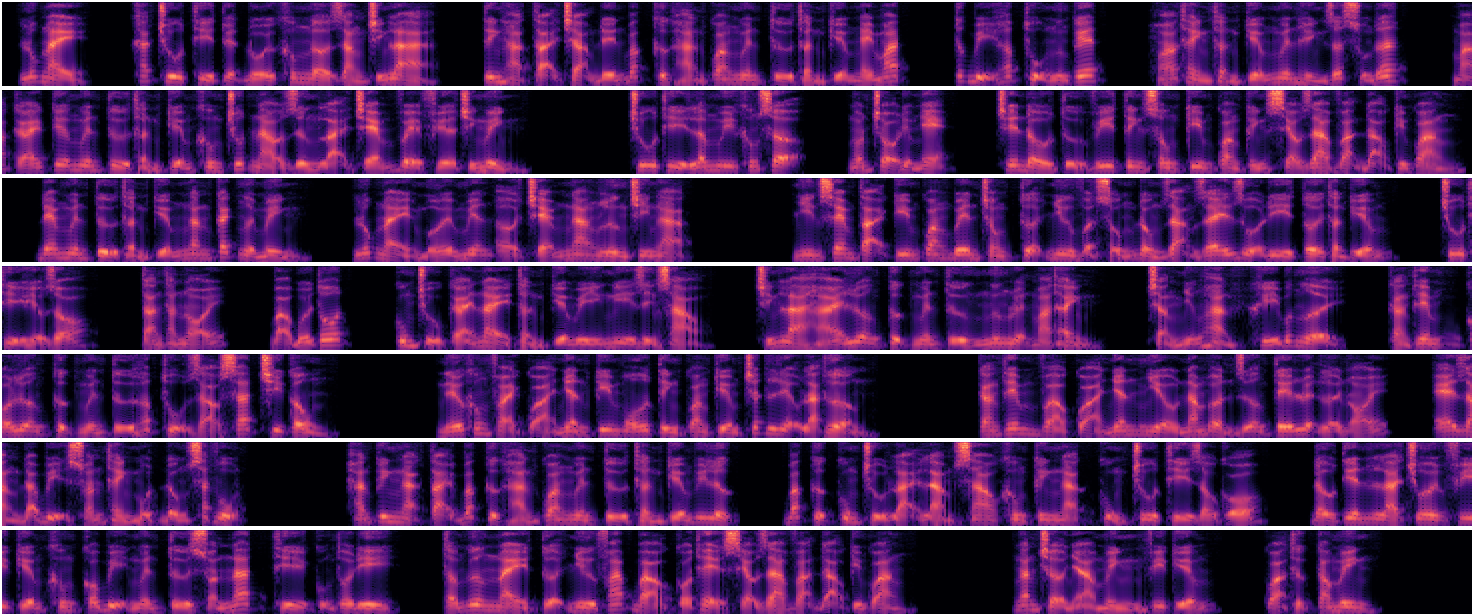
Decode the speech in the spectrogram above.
Lúc này, khắc chu thì tuyệt đối không ngờ rằng chính là, tinh hạt tại chạm đến bắc cực hàn quang nguyên từ thần kiếm nháy mắt, tức bị hấp thụ ngưng kết, hóa thành thần kiếm nguyên hình rất xuống đất, mà cái kia nguyên từ thần kiếm không chút nào dừng lại chém về phía chính mình. Chu thì lâm nguy không sợ, ngón trỏ điểm nhẹ, trên đầu tử vi tinh sông kim quang kính xẹo ra vạn đạo kim quang, đem nguyên từ thần kiếm ngăn cách người mình, lúc này mới miễn ở chém ngang lưng chi ngạc. Nhìn xem tại kim quang bên trong tựa như vật sống đồng dạng dễ rủa đi tới thần kiếm, chu thì hiểu rõ, tán thán nói bảo bối tốt cung chủ cái này thần kiếm ý nghĩ dình xảo, chính là hái lượng cực nguyên tử ngưng luyện mà thành, chẳng những hàn khí bức người, càng thêm có lượng cực nguyên tử hấp thụ rào sát chi công. Nếu không phải quả nhân kim ố tính quang kiếm chất liệu là thường, càng thêm vào quả nhân nhiều năm ẩn dưỡng tế luyện lời nói e rằng đã bị xoắn thành một đống sắt vụn. Hắn kinh ngạc tại bắc cực hàn quang nguyên tử thần kiếm vi lực, bắc cực cung chủ lại làm sao không kinh ngạc cùng chu thì giàu có, đầu tiên là trôi phi kiếm không có bị nguyên tử xoắn nát thì cũng thôi đi, tấm gương này tựa như pháp bảo có thể xẻo ra vạn đạo kim quang. Ngăn trở nhà mình phi kiếm, quả thực cao minh.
